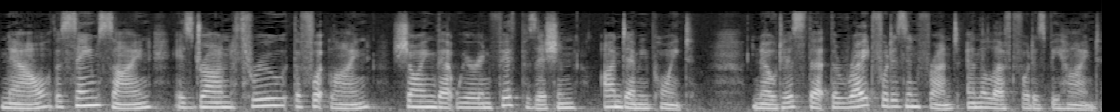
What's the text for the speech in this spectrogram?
Now the same sign is drawn through the foot line, showing that we're in fifth position on demi-point. Notice that the right foot is in front and the left foot is behind.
